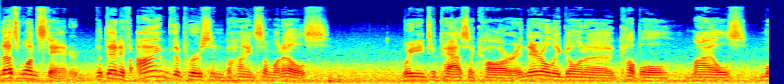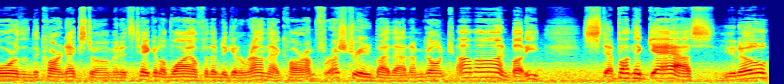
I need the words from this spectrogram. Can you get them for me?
that's one standard. But then if I'm the person behind someone else waiting to pass a car and they're only going a couple miles more than the car next to them and it's taken a while for them to get around that car, I'm frustrated by that. And I'm going, come on, buddy, step on the gas, you know?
